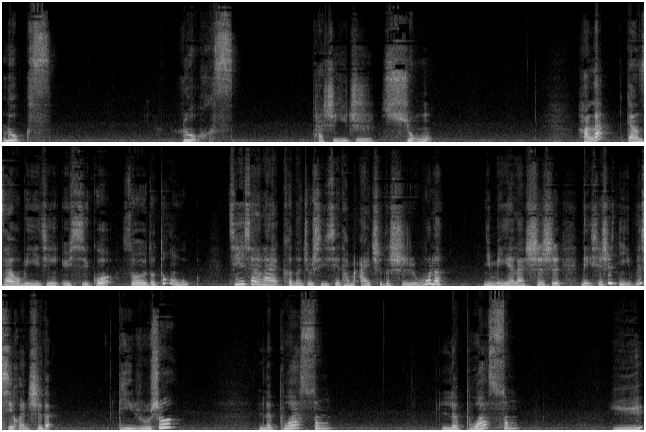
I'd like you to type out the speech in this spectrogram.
Looks，looks，它是一只熊。好了，刚才我们已经预习过所有的动物。接下来可能就是一些它们爱吃的食物了，你们也来试试哪些是你们喜欢吃的。比如说，le poisson，le poisson，鱼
